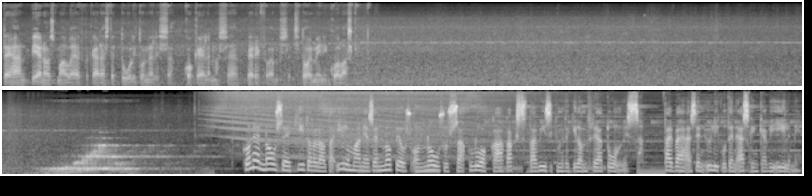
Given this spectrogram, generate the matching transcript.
tehdään pienoismalleja, jotka käydään sitten tuulitunnelissa kokeilemassa ja verifioimassa, että se toimii niin kuin on laskettu. Kone nousee kiitoradalta ilmaan ja sen nopeus on nousussa luokkaa 250 kilometriä tunnissa, tai vähän sen yli, kuten äsken kävi ilmi.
